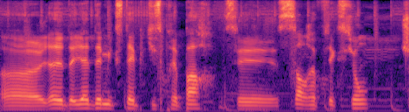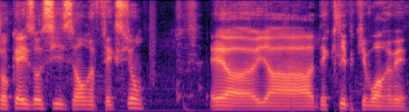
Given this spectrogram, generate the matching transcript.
Euh, Il il y a des mixtapes qui se préparent, c'est sans réflexion. Showcase aussi, sans réflexion. Et euh, il y a des clips qui vont arriver.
